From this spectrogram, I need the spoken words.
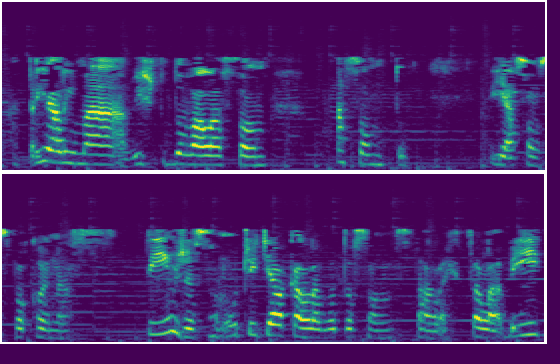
A prijali ma a vyštudovala som a som tu. Ja som spokojná s tým, že som učiteľka, lebo to som stále chcela byť,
